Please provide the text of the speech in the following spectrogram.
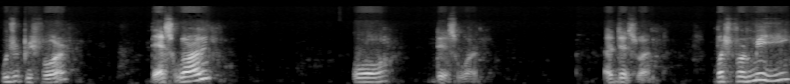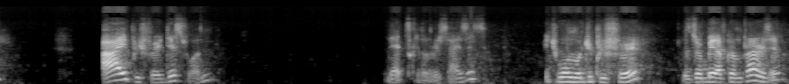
would you prefer? This one or this one? Or this one? But for me, I prefer this one. Let's kind of resize it. Which one would you prefer? There's a bit of comparison,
